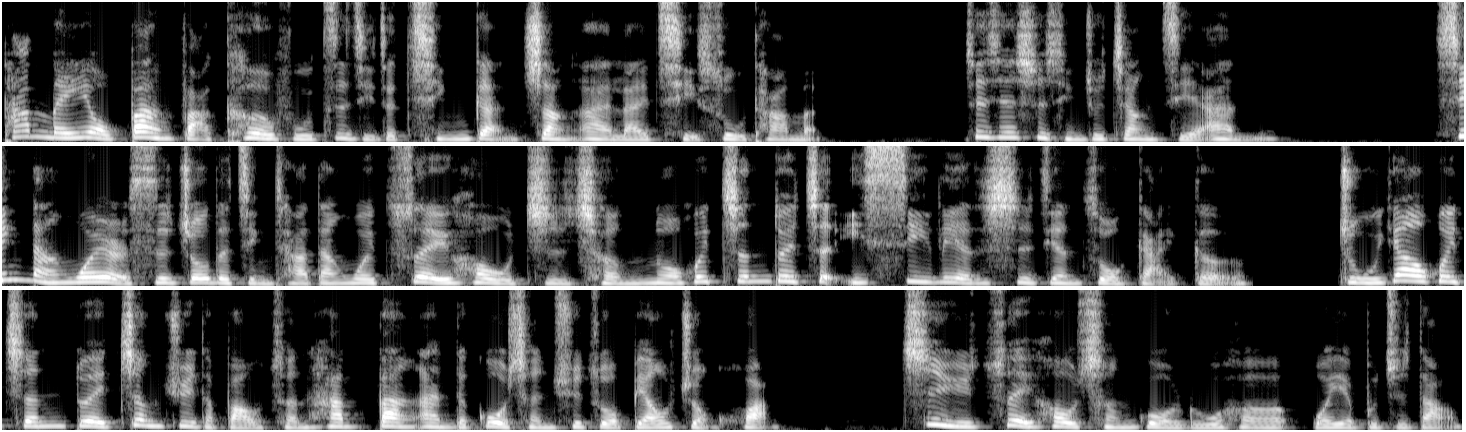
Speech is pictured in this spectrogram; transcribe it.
他没有办法克服自己的情感障碍来起诉他们，这件事情就这样结案了。新南威尔斯州的警察单位最后只承诺会针对这一系列的事件做改革。主要会针对证据的保存和办案的过程去做标准化。至于最后成果如何，我也不知道。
